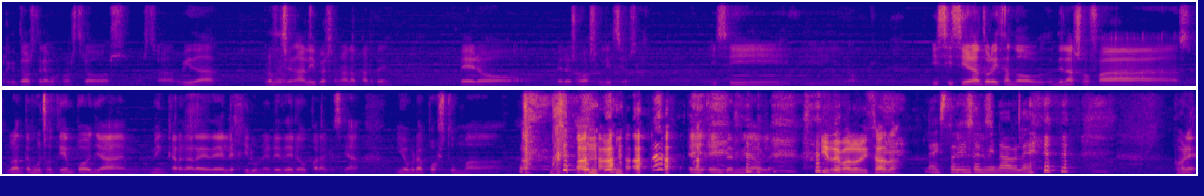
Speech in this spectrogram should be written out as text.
porque todos tenemos nuestros, nuestra vida profesional y personal aparte, pero, pero eso va a salir sí o sí. Y si, y, si sigue actualizando de las sofás durante mucho tiempo, ya me encargaré de elegir un heredero para que sea mi obra póstuma e, e, interminable. Y revalorizada. La historia interminable. Hombre,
